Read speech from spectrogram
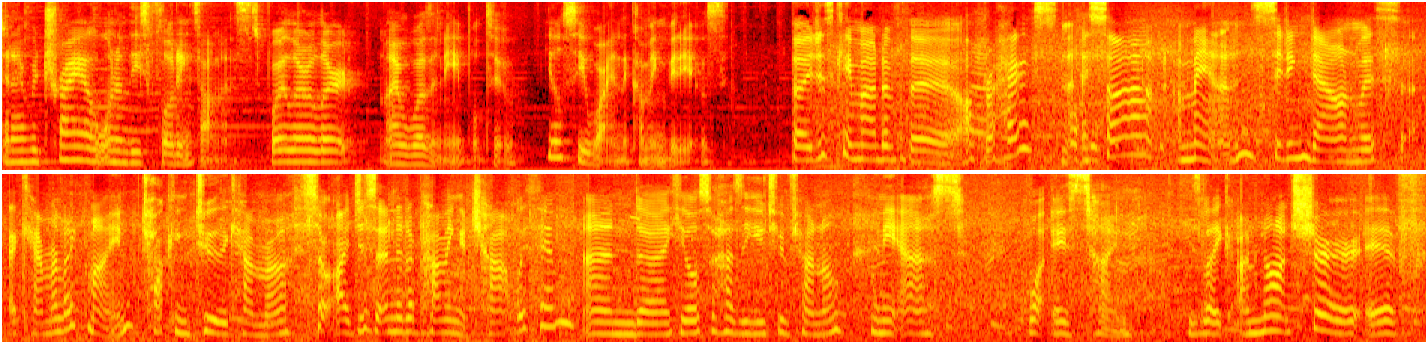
then I would try out one of these floating saunas. Spoiler alert, I wasn't able to. You'll see why in the coming videos. So I just came out of the opera house. and I saw a man sitting down with a camera like mine, talking to the camera. So I just ended up having a chat with him. And uh, he also has a YouTube channel. And he asked, What is time? He's like, I'm not sure if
